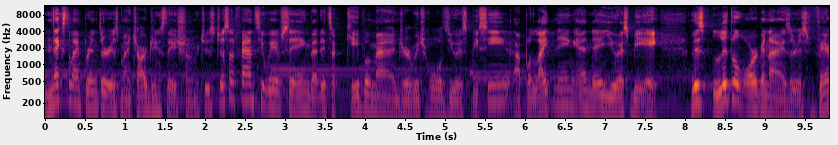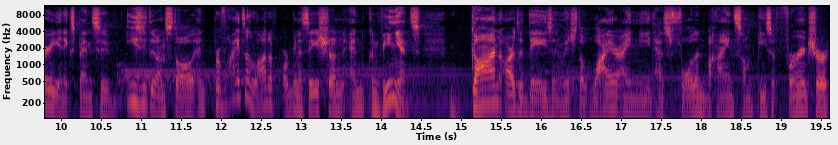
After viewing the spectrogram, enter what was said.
Next to my printer is my charging station, which is just a fancy way of saying that it's a cable manager which holds USB-C, Apple Lightning, and a USB-A. This little organizer is very inexpensive, easy to install, and provides a lot of organization and convenience. Gone are the days in which the wire I need has fallen behind some piece of furniture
